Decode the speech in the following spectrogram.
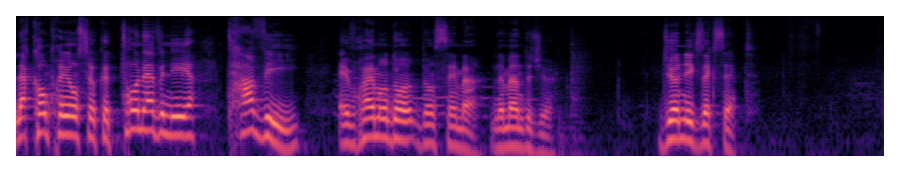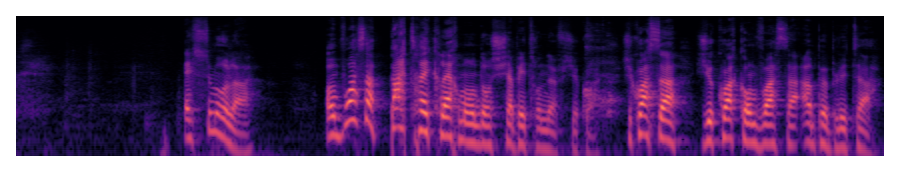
La compréhension que ton avenir, ta vie, est vraiment dans, ses mains, les mains de Dieu. Dieu nous accepte. Et ce mot-là, on voit ça pas très clairement dans le chapitre 9, je crois. Je crois, ça, je crois qu'on voit ça un peu plus tard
